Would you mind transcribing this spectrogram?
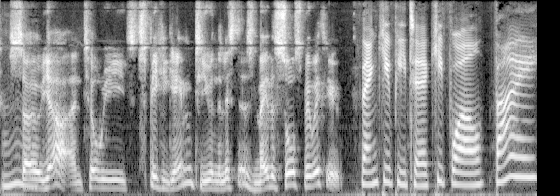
Mm. So yeah, until we speak again to you and the listeners, may the sauce be with you. Thank you, Peter. Keep well. Bye.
